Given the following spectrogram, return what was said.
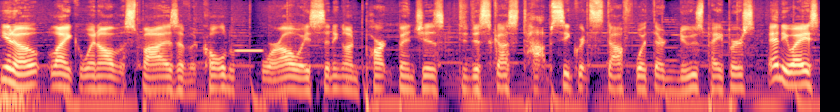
You know, like when all the spies of the Cold War were always sitting on park benches to discuss top secret stuff with their newspapers. Anyways,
